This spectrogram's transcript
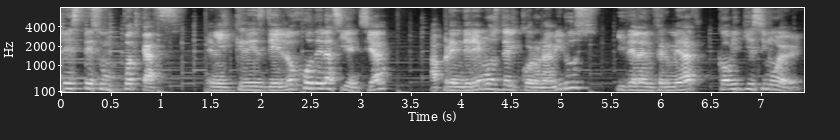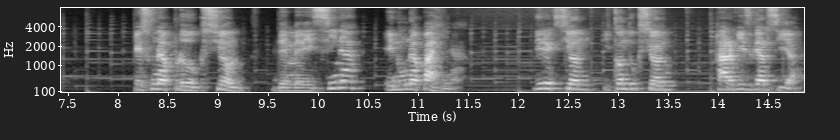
Este es un podcast en el que desde el ojo de la ciencia aprenderemos del coronavirus y de la enfermedad COVID-19. Es una producción de medicina en una página. Dirección y conducción, Jarvis García.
